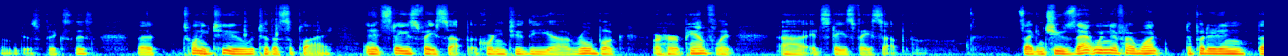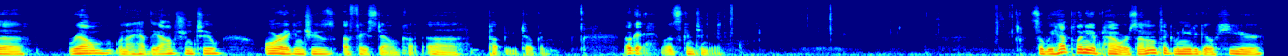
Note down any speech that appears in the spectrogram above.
let me just fix this, the 22 to the supply, and it stays face up. According to the uh, rule book or her pamphlet, uh, it stays face up. So I can choose that one if I want to put it in the realm when I have the option to, or I can choose a face down uh, puppy token. Okay, let's continue. So we have plenty of power, so I don't think we need to go here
